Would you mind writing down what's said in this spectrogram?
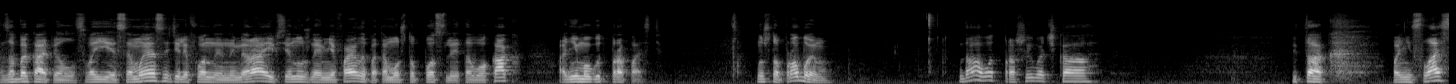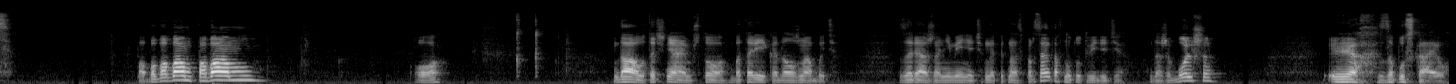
забэкапил свои смс, телефонные номера и все нужные мне файлы, потому что после того как они могут пропасть. Ну что, пробуем? Да, вот прошивочка. Итак, понеслась. Па-ба-ба-бам, па-бам. О. Да, уточняем, что батарейка должна быть заряжена не менее чем на 15%, но тут видите, даже больше. Эх, запускаю.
